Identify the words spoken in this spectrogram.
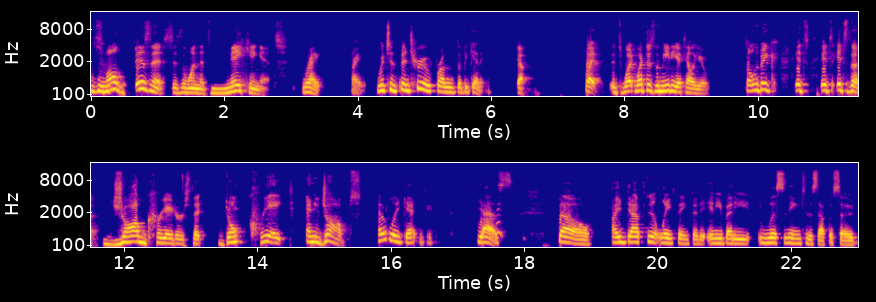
Mhm. small business is the one that's making it Right, right. Which has been true from the beginning. Yep but it's what what does the media tell you it's all the big it's it's it's the job creators that don't create any jobs Totally get you. Yes. so I definitely think that anybody listening to this episode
